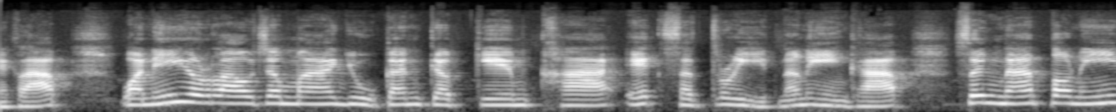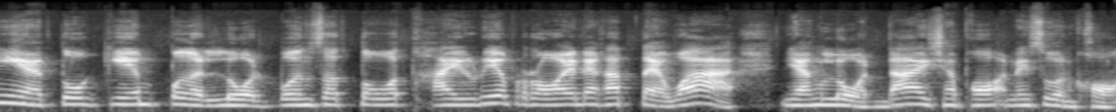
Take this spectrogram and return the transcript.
นะครับ วันนี้เราจะมาอยู่กันกับเกม Car X Street นั่นเองครับ ซึ่งนะตอนนี้เนี่ยตัวเกมเปิดโหลดบนสโตร์ไทยเรียบร้อยนะครับ แต่ว่ายังโหลดได้เฉพาะในส่วนของ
